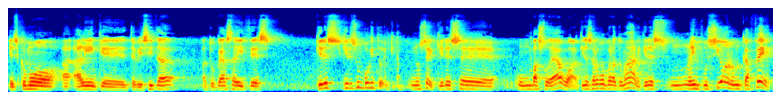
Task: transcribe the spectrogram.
Es como alguien que te visita a tu casa y dices, ¿quieres, quieres un poquito, no sé, quieres eh, un vaso de agua? ¿Quieres algo para tomar? ¿Quieres una infusión, un café?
